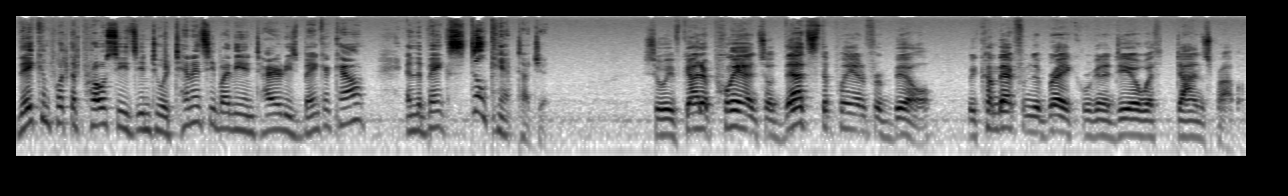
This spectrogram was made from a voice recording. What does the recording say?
they can put the proceeds into a tenancy by the entirety's bank account, and the bank still can't touch it. So we've got a plan. So that's the plan for Bill. We come back from the break. We're going to deal with Don's problem.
